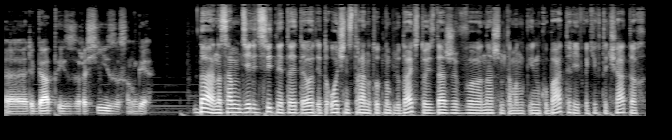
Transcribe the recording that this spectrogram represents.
э, ребят из России, из СНГ. Да, на самом деле, действительно, это, это, это очень странно тут наблюдать. То есть даже в нашем там инкубаторе в каких-то чатах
